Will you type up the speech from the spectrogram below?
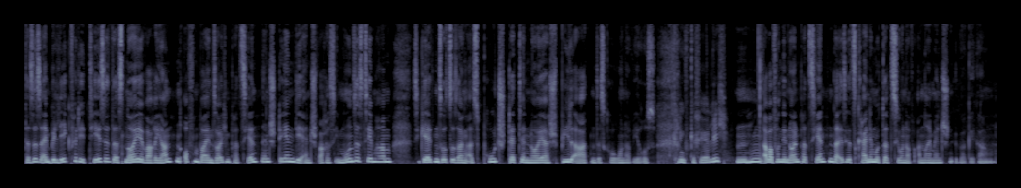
das ist ein Beleg für die These, dass neue Varianten offenbar in solchen Patienten entstehen, die ein schwaches Immunsystem haben. Sie gelten sozusagen als Brutstätte neuer Spielarten des Coronavirus. Klingt gefährlich. Mhm, aber von den neuen Patienten, da ist jetzt keine Mutation auf andere Menschen übergegangen.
